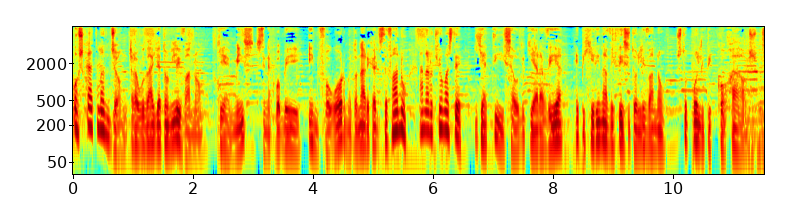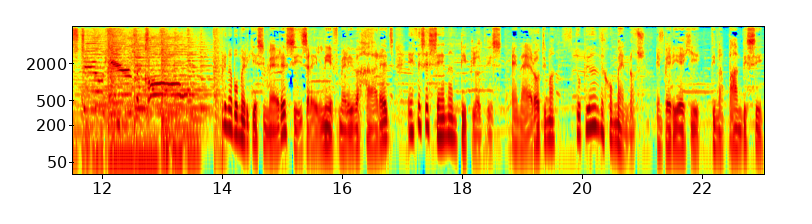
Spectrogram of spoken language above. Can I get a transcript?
Ο Σκάτμαν Τζον τραγουδά για τον Λίβανο και εμείς στην εκπομπή Infowar με τον Άρη Χατζηστεφάνου αναρωτιόμαστε γιατί η Σαουδική Αραβία επιχειρεί να βυθίσει το Λίβανο στο πολιτικό χάος. Πριν από μερικές ημέρες η Ισραηλινή εφημερίδα Haaretz έθεσε σε έναν τίτλο της ένα ερώτημα το οποίο ενδεχομένως εμπεριέχει την απάντηση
